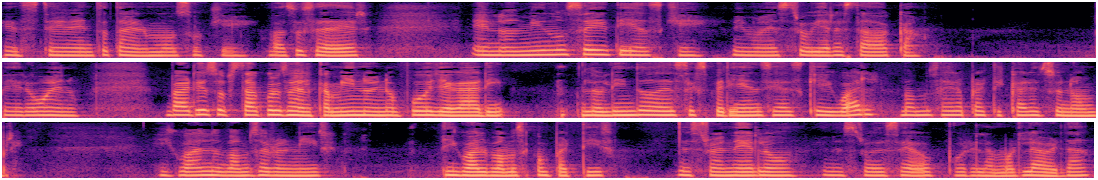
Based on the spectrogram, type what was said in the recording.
este evento tan hermoso que va a suceder en los mismos seis días que mi maestro hubiera estado acá. Pero bueno, varios obstáculos en el camino y no pudo llegar y lo lindo de esta experiencia es que igual vamos a ir a practicar en su nombre. Igual nos vamos a reunir Igual vamos a compartir nuestro anhelo y nuestro deseo por el amor y la verdad,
